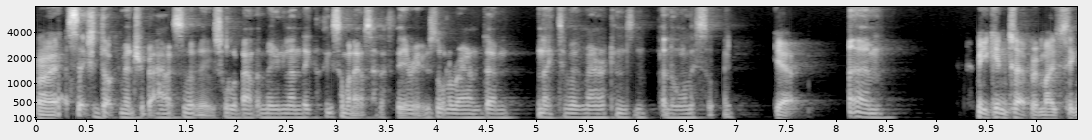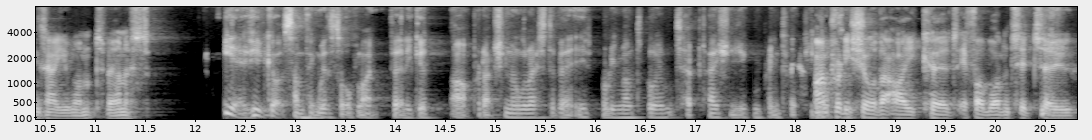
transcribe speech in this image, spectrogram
right. section documentary about how it's, it's all about the moon landing. I think someone else had a theory. It was all around um, Native Americans and, and all this sort of thing. Yeah. Um, You can interpret most things how you want, to be honest. yeah, if you've got something with sort of like fairly good art production and all the rest of it, there's probably multiple interpretations you can bring to it. I'm pretty sure that I could, if I wanted to,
